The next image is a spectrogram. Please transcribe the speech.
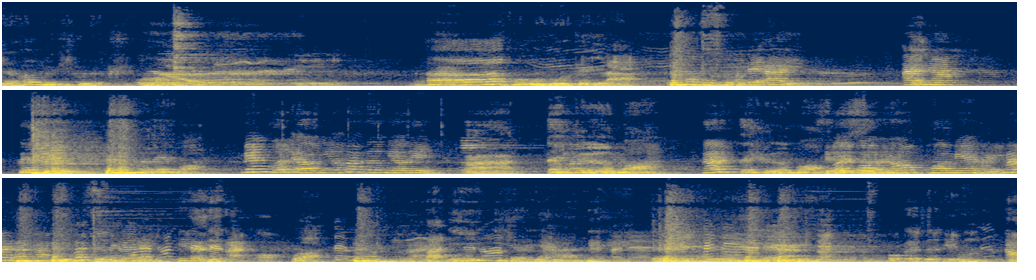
บุญโดนได้ไอ้ไอ้นะเล่นเล่นเหมือนเล่นบ่ แม่งเหมือนเดียวนี้มากเกินเดียวดิปลาได้เขิมบ่ฮะได้เขิมบ่ไว้ก่อนเนาะพอเมียหายมากราคาถือว่าสูงแค่ไหนที่ได้ติดตัดออกบ่ปัดนี้เฉยยานไปแน่ผมก็เจอที่เอ้า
